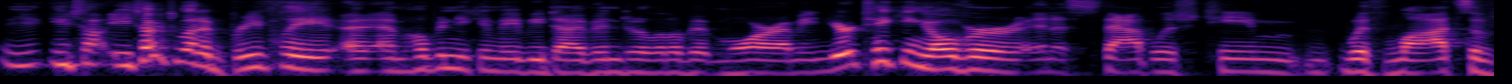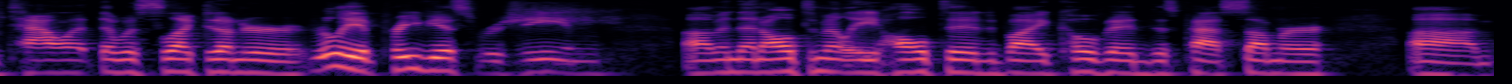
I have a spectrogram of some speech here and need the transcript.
you, you, talk, you talked about it briefly. I'm hoping you can maybe dive into a little bit more. I mean, you're taking over an established team with lots of talent that was selected under really a previous regime, um, and then ultimately halted by COVID this past summer, um,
